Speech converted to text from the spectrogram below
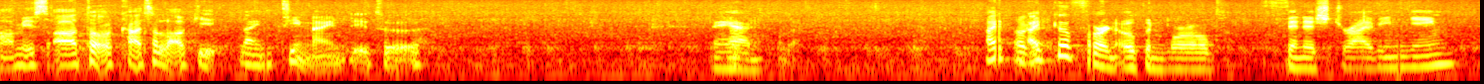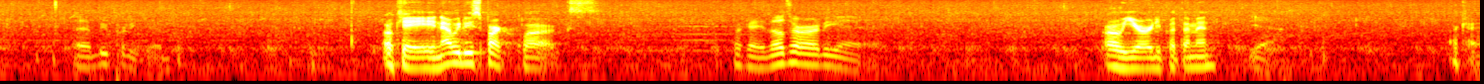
Amis Auto Catalog 1992. Man, I'd, Okay. I'd go for an open world Finnish driving game. That'd be pretty good. Okay, now we do spark plugs. Okay, those are already in. Oh, you already put them in? Yeah. Okay.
